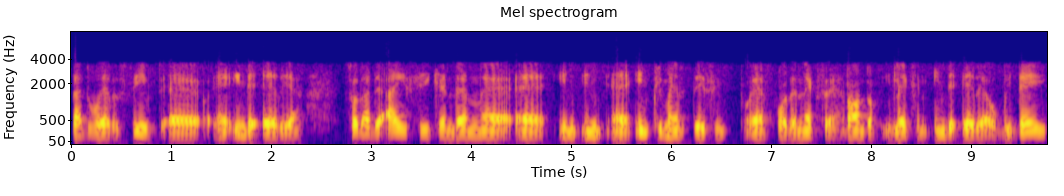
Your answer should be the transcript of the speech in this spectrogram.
that were received uh, uh, in the area so that the IEC can then uh, uh, in, in, uh, implement this in, uh, for the next round of election in the area, be they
